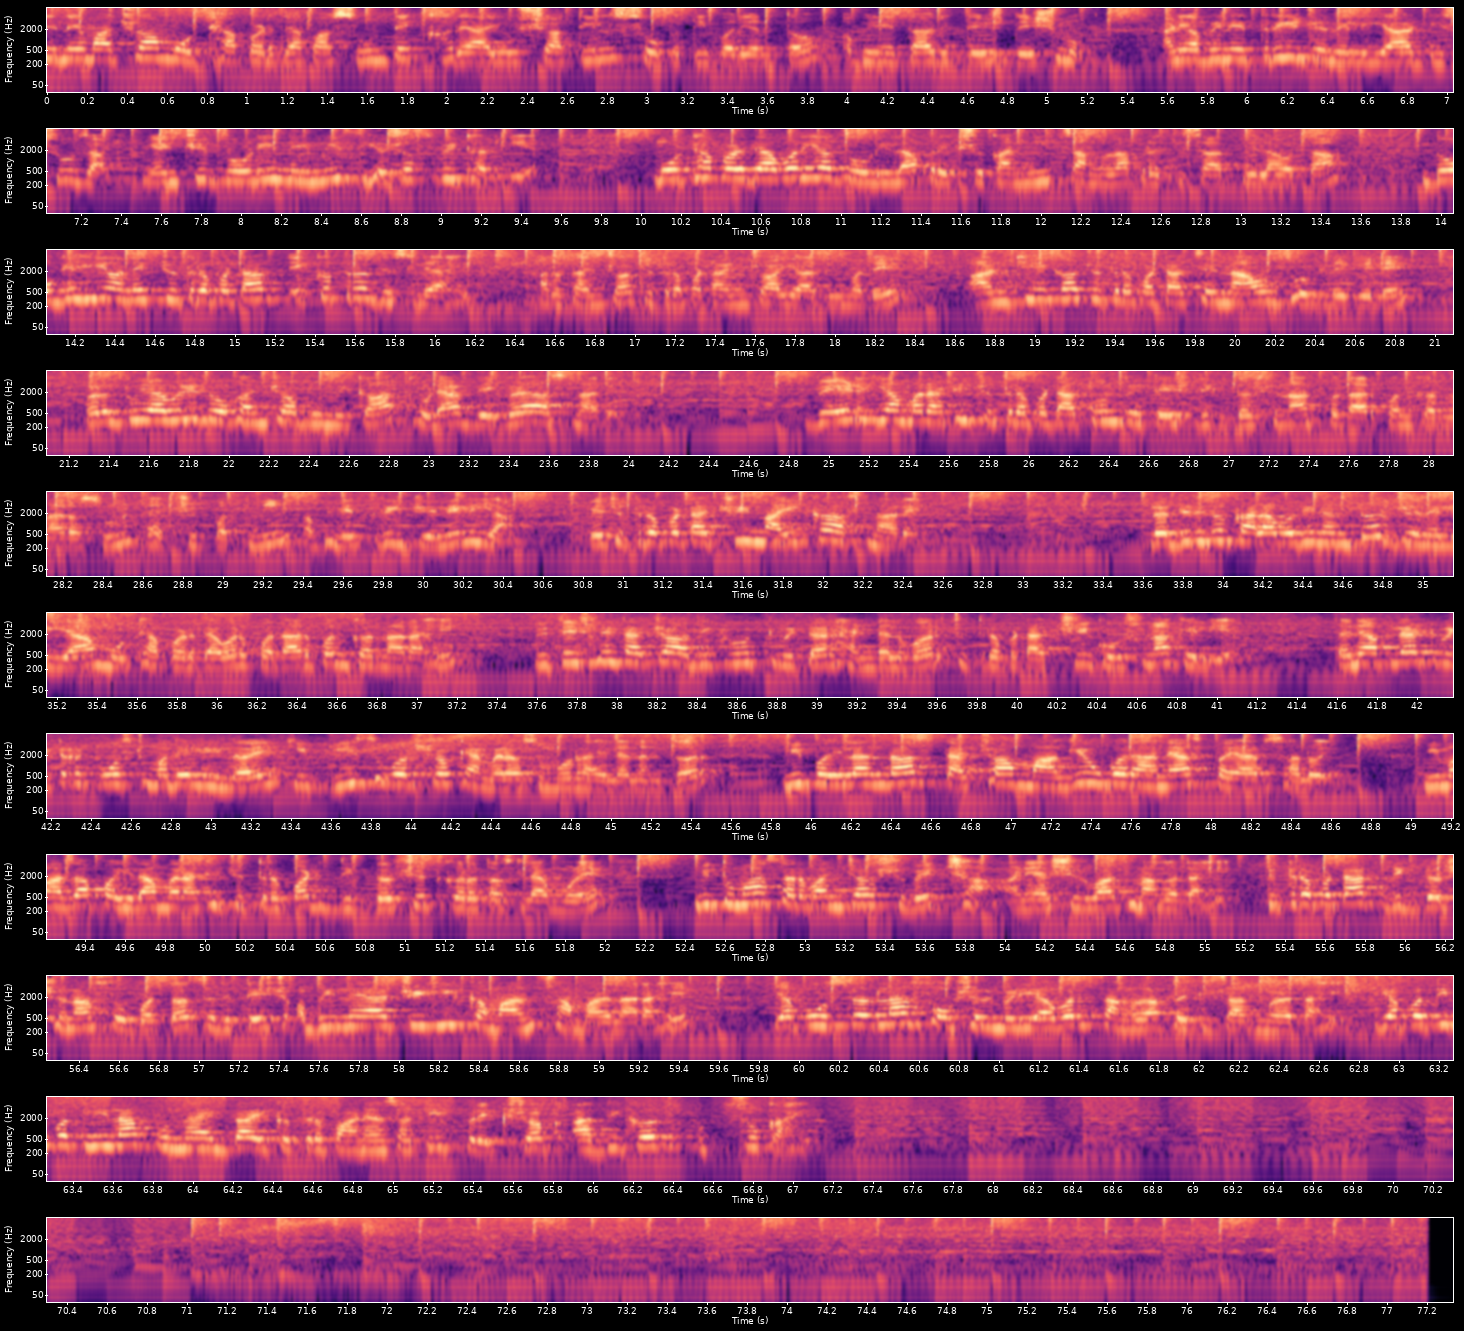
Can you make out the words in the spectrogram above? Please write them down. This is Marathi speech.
सिनेमाच्या मोठ्या पडद्यापासून ते खऱ्या आयुष्यातील सोबतीपर्यंत अभिनेता रितेश देशमुख आणि अभिनेत्री जेनेलिया डिसूजा यांची जोडी नेहमीच यशस्वी ठरली आहे मोठ्या पडद्यावर या जोडीला प्रेक्षकांनी चांगला प्रतिसाद दिला होता. दोघेही अनेक चित्रपटात एकत्र दिसले आहेत. आता त्यांच्या चित्रपटांच्या यादीमध्ये आणखी एका चित्रपटाचे नाव जोडले गेले परंतु यावेळी दोघांच्या भूमिका थोड्या वेगळ्या असणार आहेत. वेड या मराठी चित्रपटातून रितेश दिग्दर्शनात पदार्पण करणार असून त्याची पत्नी अभिनेत्री जेनेलिया या चित्रपटाची नायिका असणार आहे. प्रदीर्घ कालावधीनंतर जेनेलिया मोठ्या पडद्यावर पदार्पण करणार आहे. रितेशने त्याच्या अधिकृत ट्विटर हँडलवर चित्रपटाची घोषणा केली आहे. त्याने आपल्या ट्विटर पोस्टमध्ये लिहिलंय की वीस वर्ष कॅमेरासमोर राहिल्यानंतर मी पहिल्यांदाच त्याच्यामागे उभं राहण्यास तयार झालोय. मी माझा पहिला मराठी चित्रपट दिग्दर्शित करत असल्यामुळे मी तुम्हा सर्वांच्या शुभेच्छा आणि आशीर्वाद मागत आहे. चित्रपटात दिग्दर्शनासोबतच रितेश अभिनयाचीही कमान सांभाळणार आहे. या पोस्टरला सोशल मीडियावर चांगला प्रतिसाद मिळत आहे. या पती पत्नीला पुन्हा एकदा एकत्र पाहण्यासाठी प्रेक्षक अधिकच उत्सुक आहेत.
